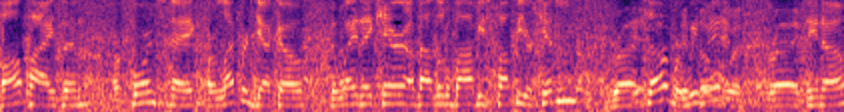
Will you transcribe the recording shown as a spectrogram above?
ball python or corn snake or leopard gecko the way they care about little Bobby's puppy or kitten, right. it's over. It's we over win. with. Right. You know,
